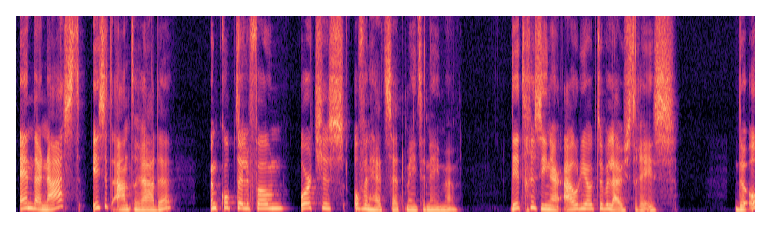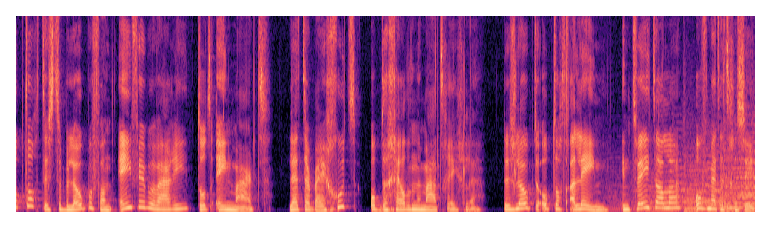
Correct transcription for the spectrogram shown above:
En daarnaast is het aan te raden een koptelefoon, oortjes of een headset mee te nemen. Dit gezien er audio te beluisteren is. De optocht is te belopen van 1 februari tot 1 maart. Let daarbij goed op de geldende maatregelen. Dus loop de optocht alleen, in tweetallen of met het gezin.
